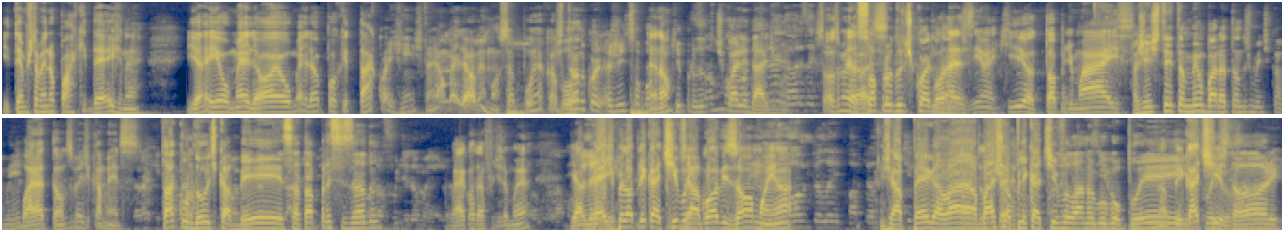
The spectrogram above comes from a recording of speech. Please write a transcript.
E temos também no Parque 10, né? E aí, é o melhor, é o melhor porque tá com a gente. Então é o melhor, meu irmão. Essa porra acabou. Estando com- a gente só bota É não? aqui produto de qualidade, mano. Só os É melhores. só produto de qualidade. Bonezinho aqui, ó, top demais. A gente tem também o baratão dos medicamentos. Baratão dos medicamentos. Tá com dor de cabeça, tá precisando. Vai acordar fudido amanhã? Já Olha pede aí. pelo aplicativo Já- Igual Visão amanhã. Já pega lá, tudo baixa o certo. aplicativo lá no Google Play, No aplicativo. Play Store.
